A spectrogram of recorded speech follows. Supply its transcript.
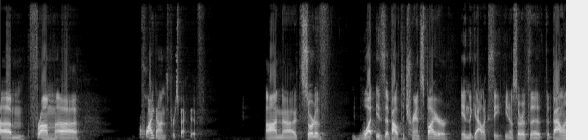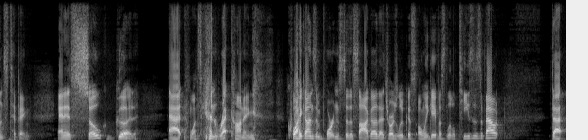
Um, from uh, Qui Gon's perspective on uh, sort of what is about to transpire in the galaxy, you know, sort of the, the balance tipping. And it's so good at, once again, retconning Qui Gon's importance to the saga that George Lucas only gave us little teases about that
